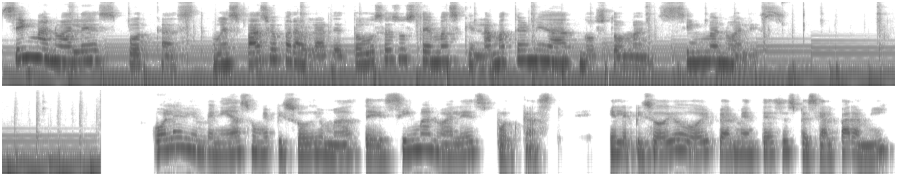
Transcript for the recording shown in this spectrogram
Sin Manuales Podcast, un espacio para hablar de todos esos temas que en la maternidad nos toman sin manuales. Hola y bienvenidas a un episodio más de Sin Manuales Podcast. El episodio de hoy realmente es especial para mí.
